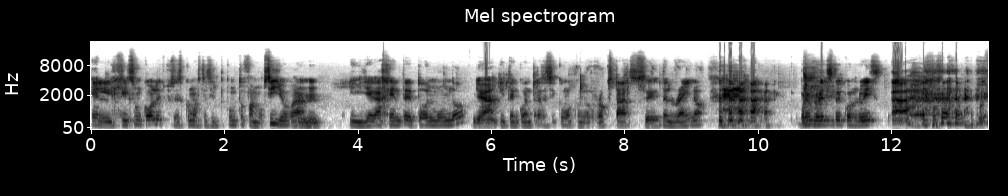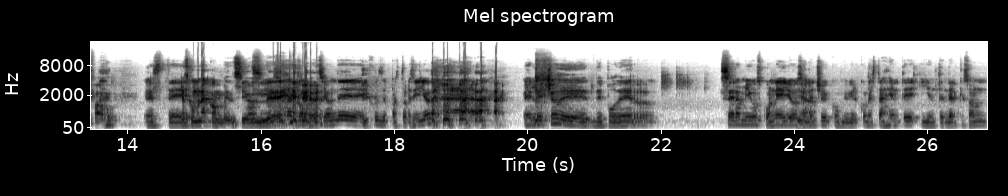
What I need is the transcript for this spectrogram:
el Hilson College pues es como hasta cierto punto famosillo, ¿va? Ujú. Y llega gente de todo el mundo Ya. y te encuentras así como con los rockstars Sí. del reino. Por ejemplo, ahorita estoy con Luis. Ah, por favor. Este, Es como una convención Sí, de. es una convención de hijos de pastorcillos. Ah, el hecho de, de poder ser amigos con ellos, el hecho de convivir con esta gente y entender que son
